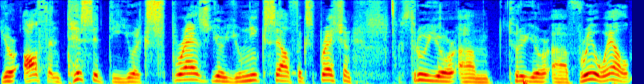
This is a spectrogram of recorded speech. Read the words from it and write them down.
your authenticity, you express your unique self expression through your, um, through your uh, free will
